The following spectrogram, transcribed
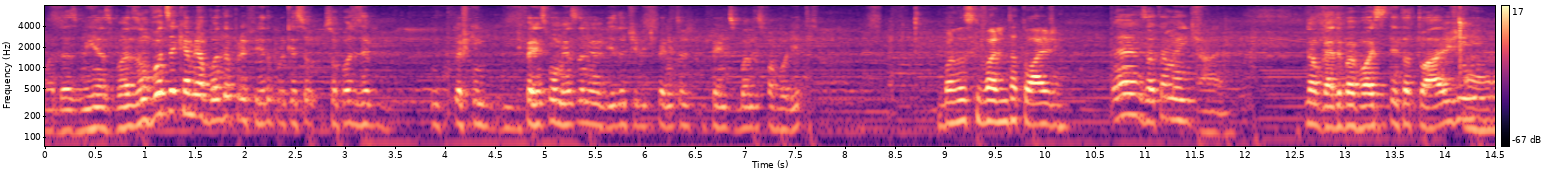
uma das minhas bandas. Não vou dizer que é a minha banda preferida, porque se eu, se eu fosse dizer, acho que em diferentes momentos da minha vida eu tive diferentes, diferentes bandas favoritas. Bandas que valem tatuagem. É, exatamente. Ah, Não, Guided by Voices tem tatuagem. Ah,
